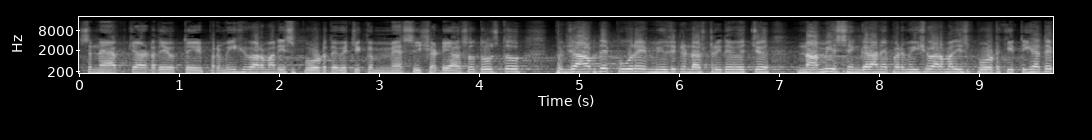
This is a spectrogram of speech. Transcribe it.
ਸਨੈਪਚੈਟ ਦੇ ਉੱਤੇ ਪਰਮੇਸ਼ ਵਰਮਾ ਦੀ ਸਪੋਰਟ ਦੇ ਵਿੱਚ ਇੱਕ ਮੈਸੇਜ ਛੱਡਿਆ। ਸੋ ਦੋਸਤੋ, ਪੰਜਾਬ ਦੇ ਪੂਰੇ 뮤직 ਇੰਡਸਟਰੀ ਦੇ ਵਿੱਚ ਨਾਮੀ ਸਿੰਗਰਾਂ ਨੇ ਪਰਮੇਸ਼ ਵਰਮਾ ਦੀ ਸਪੋਰਟ ਕੀਤੀ ਹੈ ਤੇ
